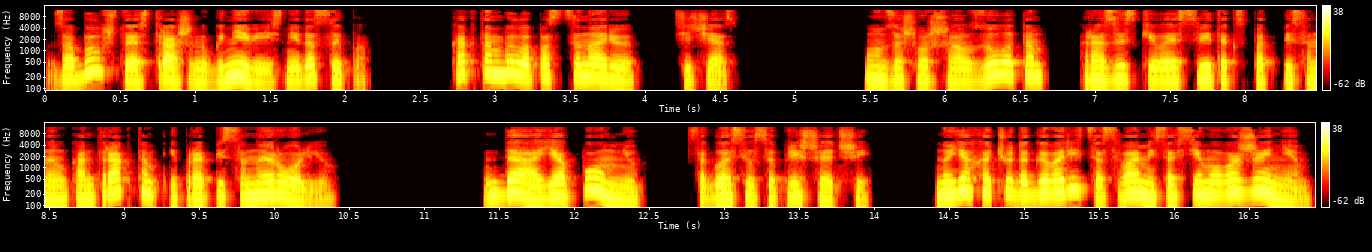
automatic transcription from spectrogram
Забыл, что я страшен в гневе и с недосыпа? Как там было по сценарию сейчас?» Он зашуршал золотом, разыскивая свиток с подписанным контрактом и прописанной ролью. «Да, я помню», — согласился пришедший. «Но я хочу договориться с вами со всем уважением».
